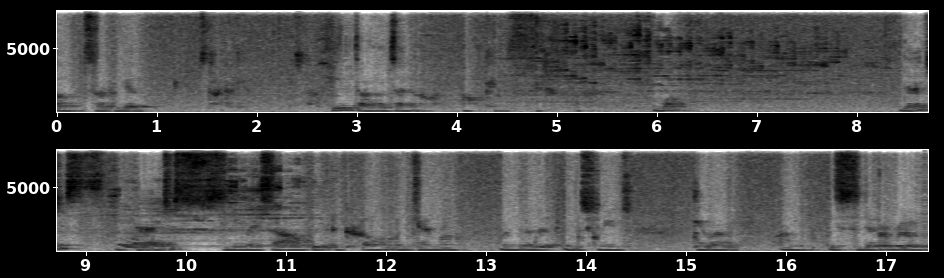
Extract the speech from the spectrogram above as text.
Oh, start again. Start again. Start. You talk outside. Oh, okay. What? Did I just did I just see myself with a girl on camera on the, on the, on the screens? Okay, we? Um, this is a different room.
